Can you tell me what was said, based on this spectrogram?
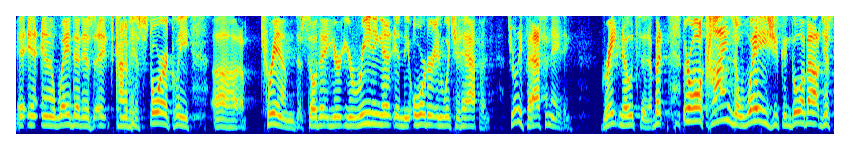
in, in a way that is it's kind of historically uh, trimmed so that you're, you're reading it in the order in which it happened. It's really fascinating. Great notes in it. But there are all kinds of ways you can go about just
